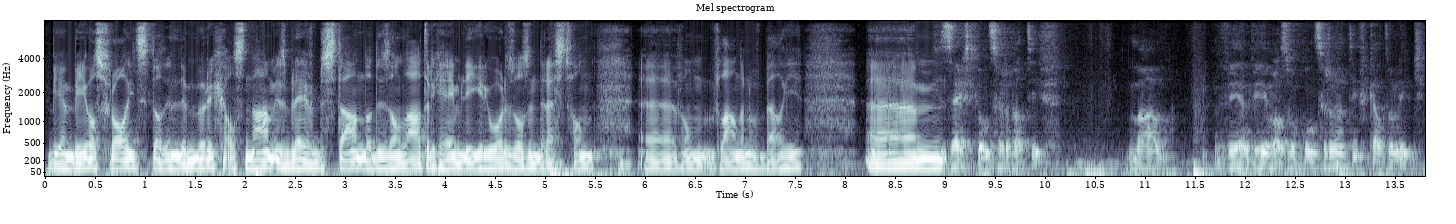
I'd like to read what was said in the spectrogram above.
BNB was vooral iets dat in Limburg als naam is blijven bestaan. Dat is dan later geheim leger geworden, zoals in de rest van, van Vlaanderen of België. Um, Je zegt conservatief, maar VNV was ook conservatief-katholiek.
